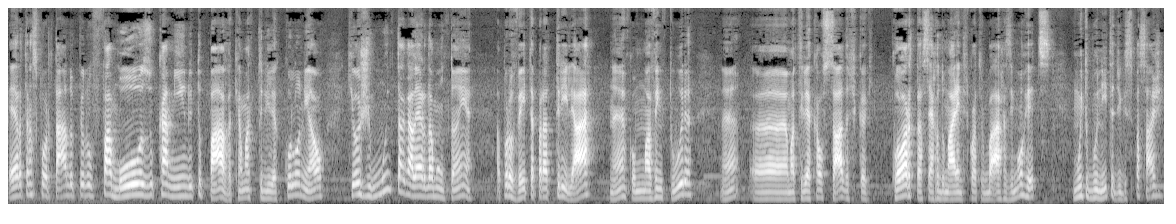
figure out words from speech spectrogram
era transportado pelo famoso caminho do Itupava, que é uma trilha colonial que hoje muita galera da montanha aproveita para trilhar, né, como uma aventura, né, é uma trilha calçada, fica corta a Serra do Mar entre Quatro Barras e Morretes, muito bonita, diga-se passagem,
